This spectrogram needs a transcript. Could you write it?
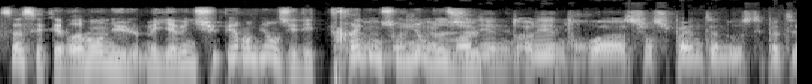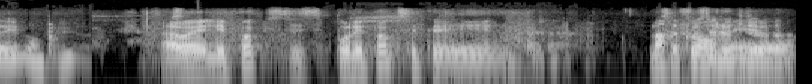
Ça, c'était vraiment nul. Mais il y avait une super ambiance. J'ai des très bons Moi, souvenirs de ce jeu. Alien, Alien 3 sur Super Nintendo, c'était pas terrible non plus. Ah ouais, l'époque, pour l'époque, c'était marquant. faisait le mais, job.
